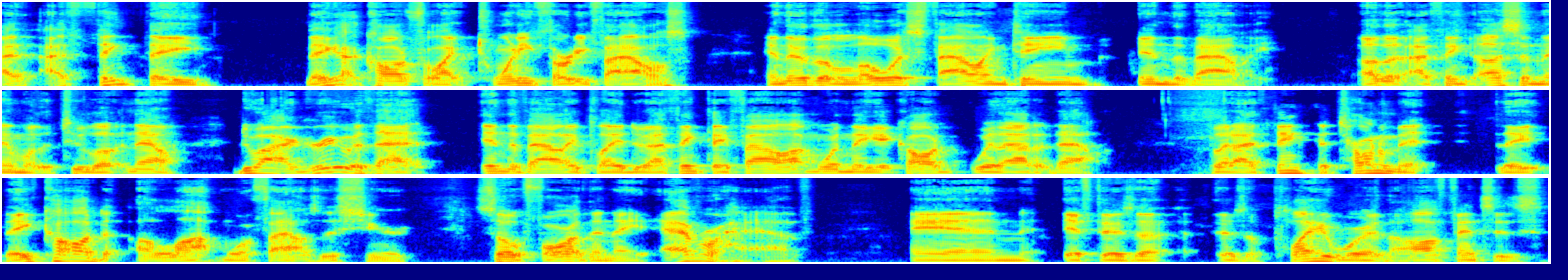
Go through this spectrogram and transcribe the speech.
I, I think they they got called for like 20, 30 fouls, and they're the lowest fouling team in the Valley. Other, I think us and them were the two low. Now, do I agree with that in the Valley play? Do I think they foul a lot more than they get called? Without a doubt. But I think the tournament they they called a lot more fouls this year so far than they ever have. And if there's a there's a play where the offense is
